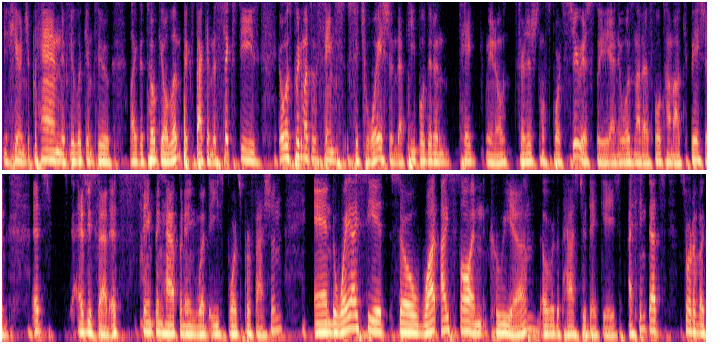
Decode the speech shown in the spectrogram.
here in Japan, if you look into like the Tokyo Olympics back in the 60s, it was pretty much the same situation that people didn't take, you know, traditional sports seriously and it was not a full time occupation. It's as you said, it's same thing happening with esports profession. And the way I see it, so what I saw in Korea over the past two decades, I think that's sort of a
